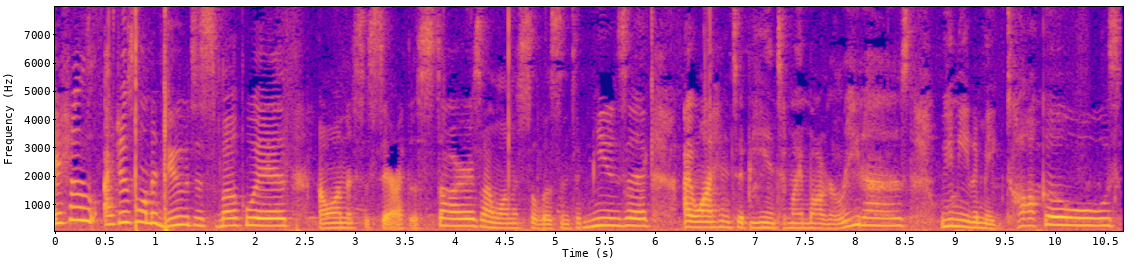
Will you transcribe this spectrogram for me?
It's just I just want a dude to smoke with. I want us to stare at the stars. I want us to listen to music. I want him to be into my margaritas. We need to make tacos,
